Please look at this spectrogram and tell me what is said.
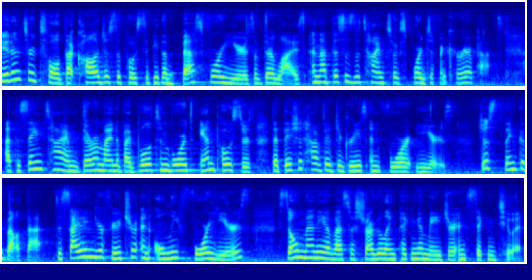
Students are told that college is supposed to be the best four years of their lives and that this is the time to explore different career paths. At the same time, they're reminded by bulletin boards and posters that they should have their degrees in four years. Just think about that. Deciding your future in only four years? So many of us are struggling picking a major and sticking to it.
